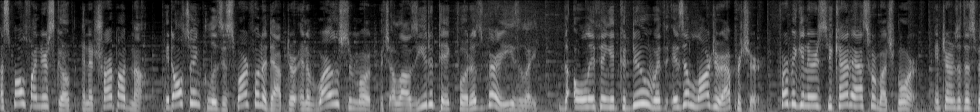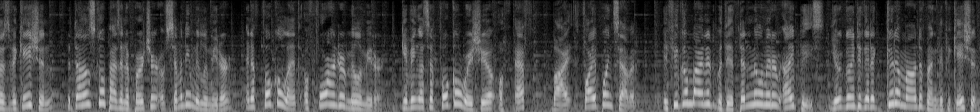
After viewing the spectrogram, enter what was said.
a small finder scope, and a tripod mount. It also includes a smartphone adapter and a wireless remote which allows you to take photos very easily. The only thing it could do with is a larger aperture. For beginners, you can't ask for much more. In terms of the specification, the telescope has an aperture of 70mm and a focal length of 400mm, giving us a focal ratio of f by 5.7. If you combine it with a 10mm eyepiece, you're going to get a good amount of magnification.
